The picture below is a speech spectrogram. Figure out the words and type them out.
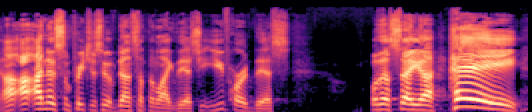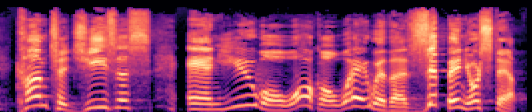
I, I know some preachers who have done something like this. You, you've heard this. Well, they'll say, uh, hey, come to Jesus and you will walk away with a zip in your step.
